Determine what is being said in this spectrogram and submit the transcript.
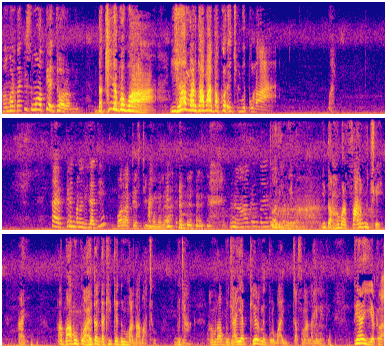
हमर त किस्मते जरल है। देखी रे बउआ इएह मर्दबा तऽ कहै छलियौ तोरा। साहब केहन बनल जीजाजी? बड़ा टेस्टी बनल है। हाँ? ई तऽ हमर सारू छै। हैं? आ बाबू कहै कन देखी के दुन मर्दबा छौ। बुझा हमरा बुझाइए फेर ने बुरबाई चश्मा लगेने हेतै। तें ई एकरा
